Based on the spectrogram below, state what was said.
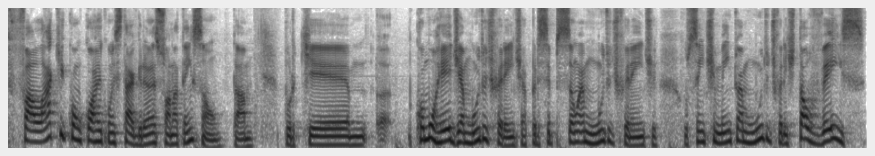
falar que concorre com o Instagram é só na atenção, tá? Porque uh, como rede é muito diferente, a percepção é muito diferente, o sentimento é muito diferente. Talvez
